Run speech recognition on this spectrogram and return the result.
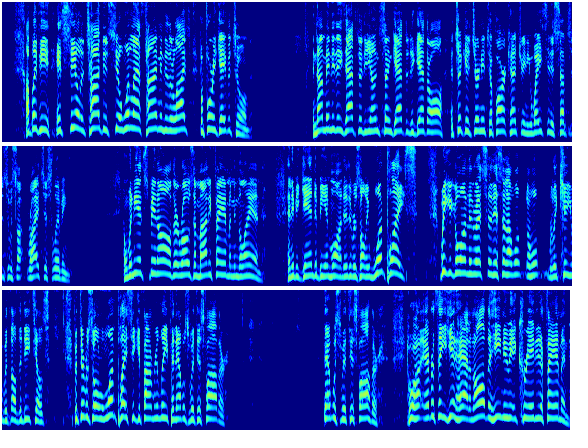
I believe he instilled and tried to instill one last time into their lives before he gave it to them. And not many days after, the young son gathered together all and took his journey to a far country, and he wasted his substance with righteous living. And when he had spent all, there arose a mighty famine in the land, and he began to be in want. There was only one place. We could go on to the rest of this, and I won't, I won't really kill you with all the details. But there was only one place he could find relief, and that was with his father. That was with his father. Everything he had had and all that he knew, it created a famine.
